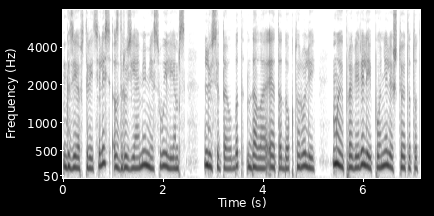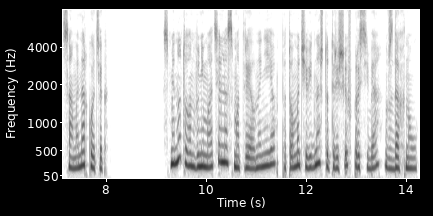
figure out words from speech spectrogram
где встретились с друзьями мисс Уильямс. Люси Телбот дала это доктору Ли. Мы проверили и поняли, что это тот самый наркотик. С минуту он внимательно смотрел на нее, потом, очевидно, что-то решив про себя, вздохнул.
